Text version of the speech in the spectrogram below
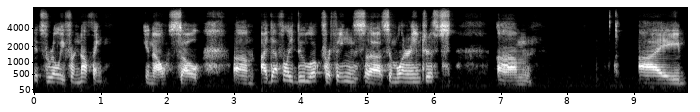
it's really for nothing. You know, so um, I definitely do look for things uh, similar interests. Um, I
